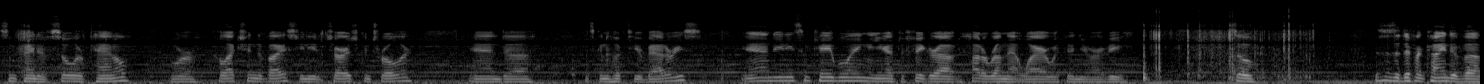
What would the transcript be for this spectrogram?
Some kind of solar panel or collection device. You need a charge controller and uh, it's going to hook to your batteries. And you need some cabling and you have to figure out how to run that wire within your RV. So this is a different kind of uh,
